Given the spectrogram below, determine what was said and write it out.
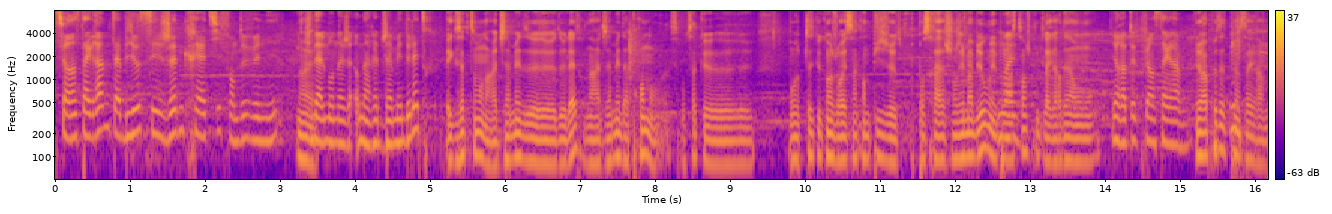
Sur Instagram, ta bio, c'est jeune créatif en devenir. Ouais. Finalement, on n'a- on n'arrête jamais de l'être. Exactement. On n'arrête jamais de, de l'être, on n'arrête jamais d'apprendre. C'est pour ça que bon, peut-être que quand j'aurai 50 piges, je penserai à changer ma bio, mais pour Ouais. l'instant, je compte la garder un moment. Il y aura peut-être plus Instagram. Il y aura peut-être plus Instagram.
